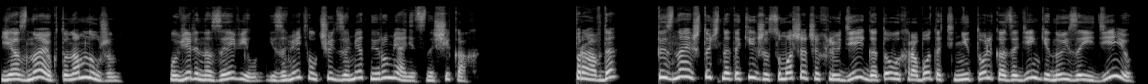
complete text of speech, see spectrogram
я знаю, кто нам нужен», – уверенно заявил и заметил чуть заметный румянец на щеках. «Правда?» Ты знаешь точно таких же сумасшедших людей, готовых работать не только за деньги, но и за идею?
